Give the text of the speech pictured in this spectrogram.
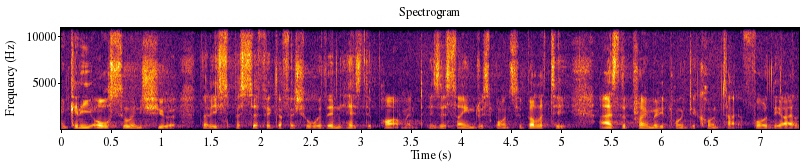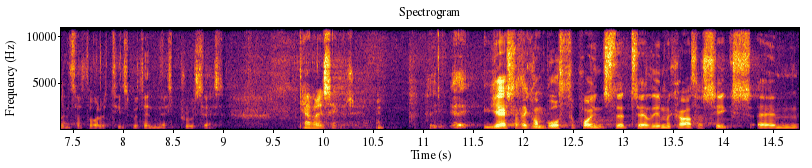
And can he also ensure that a specific official within his department is assigned responsibility as the primary point of contact for the island relevant authorities within this process. Cabinet Secretary. Uh, yes, I think on both the points that uh, Liam MacArthur seeks um,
